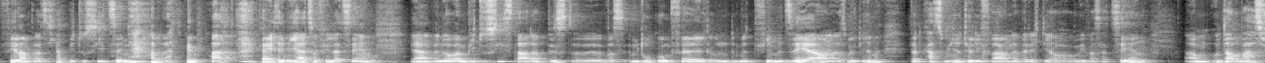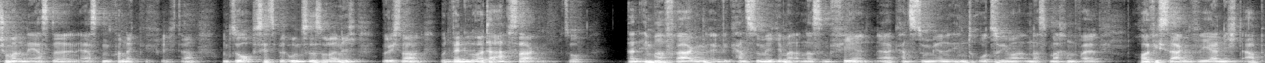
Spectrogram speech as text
fehl am Platz. Ich habe B2C zehn Jahre lang gemacht, kann ich dir nicht allzu viel erzählen. Ja, wenn du aber ein B2C-Startup bist, äh, was im Druckumfeld und mit viel mit SEA und alles mögliche, dann kannst du mich natürlich fragen, dann werde ich dir auch irgendwie was erzählen. Um, ähm, und darüber hast du schon mal einen ersten, einen ersten Connect gekriegt. Ja? Und so, ob es jetzt mit uns ist oder nicht, würde ich sagen. Und wenn Leute absagen, so, dann immer fragen, wie kannst du mir jemand anders empfehlen? Ja? Kannst du mir ein Intro zu jemand anders machen? Weil häufig sagen wir ja nicht ab,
